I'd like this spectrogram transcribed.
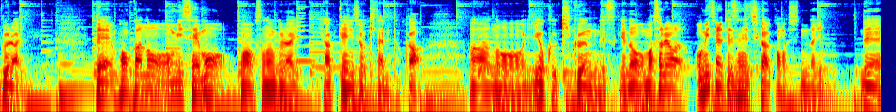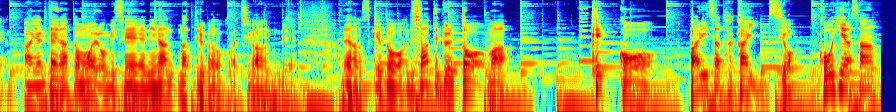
ぐらい。で、他のお店も、まあ、そのぐらい100件以上来たりとか、あの、よく聞くんですけど、まあ、それはお店によって全然違うかもしれないで、あ、やりたいなって思えるお店にななってるかどうかは違うんで、あれなんですけど、で、そうなってくると、まあ、結構、倍率は高いんですよ。コーヒー屋さん。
